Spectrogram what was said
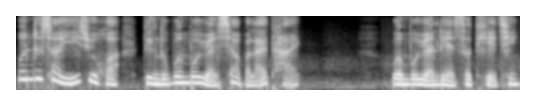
温之夏一句话顶得温博远下不来台。温博远脸色铁青，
